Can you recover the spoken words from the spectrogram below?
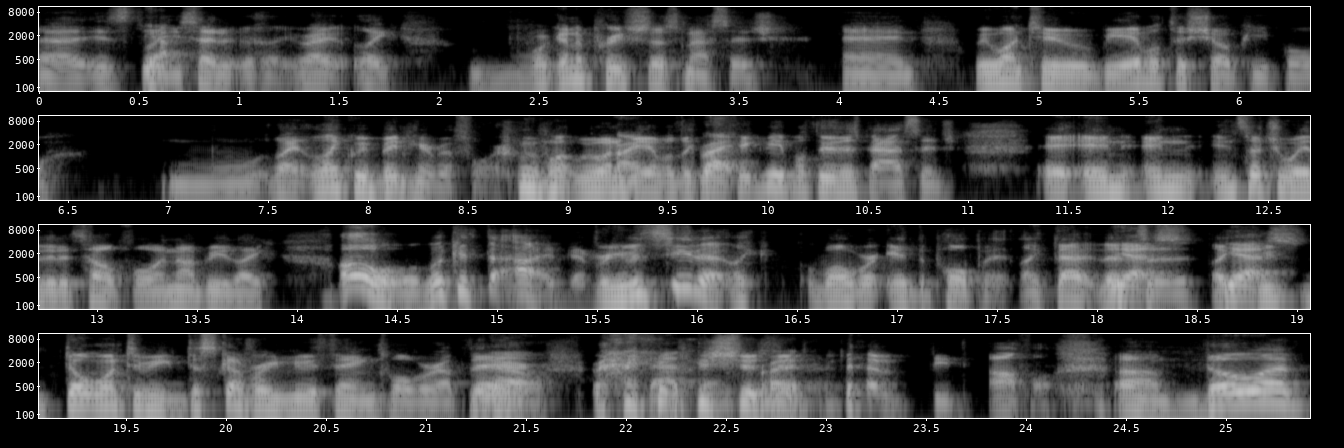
Uh, is what yeah. you said, right? Like we're going to preach this message and we want to be able to show people like like we've been here before. We want we want right, to be able to right. take people through this passage in in in such a way that it's helpful and not be like, oh, look at that. I've never even see that. Like while we're in the pulpit, like that. That's yes, a, like yes. we don't want to be discovering new things while we're up there. No, right? we should right. that would be awful. Um, though I've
